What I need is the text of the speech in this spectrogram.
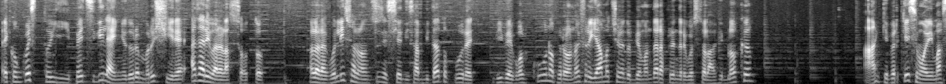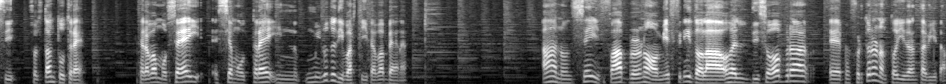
E con questi pezzi di legno dovremmo riuscire ad arrivare là sotto. Allora, quell'isola non so se sia disabitata oppure vive qualcuno, però noi freghiamocene, dobbiamo andare a prendere questo Lucky Block. Anche perché siamo rimasti soltanto tre. Eravamo sei e siamo tre in un minuto di partita, va bene. Ah, non sei il fabbro, no, mi è finito la OL di sopra e per fortuna non togli tanta vita.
